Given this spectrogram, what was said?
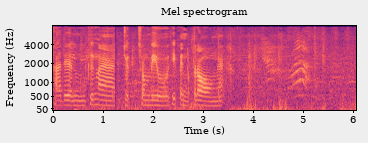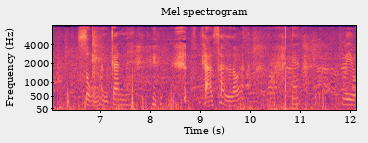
พาเดินขึ้นมาจุดชมวิวที่เป็นกรองนะ สูงเหมือนกันนะขาสั่นแล้วอะเนี่ยวิว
